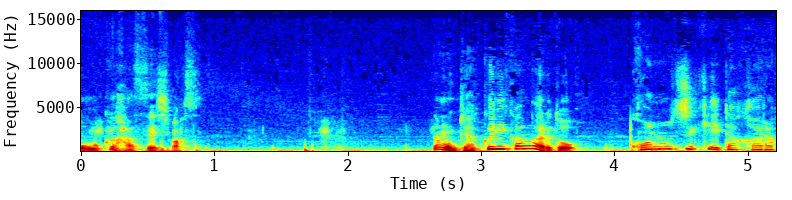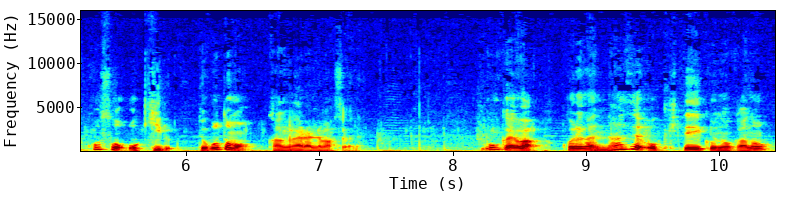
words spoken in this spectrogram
多く発生します。でも逆に考えると、この時期だからこそ起きるということも考えられますよね。今回はこれがなぜ起きていくのかの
